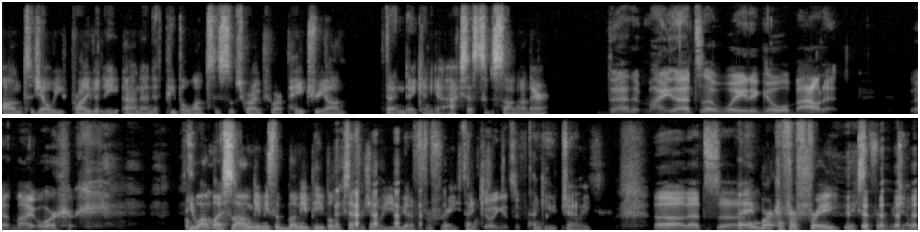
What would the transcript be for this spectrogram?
on to Joey privately, and then if people want to subscribe to our Patreon, then they can get access to the song on there. That it might that's a way to go about it. That might work. You want my song? Give me some money, people. Except for Joey, you get it for free. Thank you. Joey gets it. Thank you, Joey. Uh, that's uh... I ain't working for free except for Joey.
